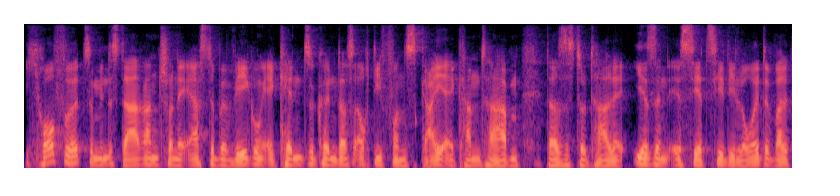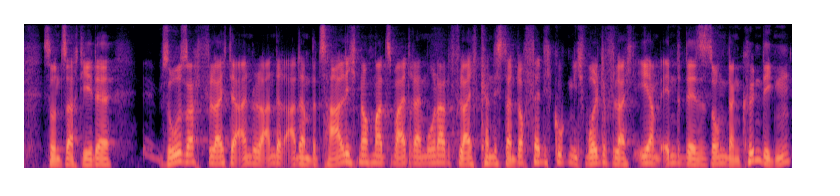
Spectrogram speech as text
ich hoffe zumindest daran, schon eine erste Bewegung erkennen zu können, dass auch die von Sky erkannt haben, dass es totaler Irrsinn ist, jetzt hier die Leute, weil sonst sagt jeder, so sagt vielleicht der ein oder andere, ah, dann bezahle ich nochmal zwei, drei Monate, vielleicht kann ich es dann doch fertig gucken. Ich wollte vielleicht eher am Ende der Saison dann kündigen.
